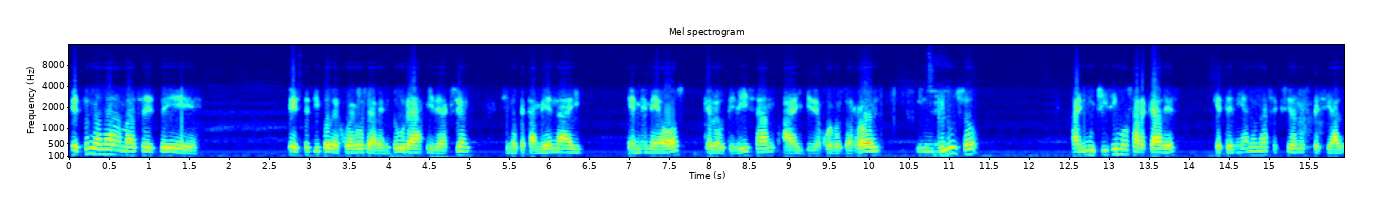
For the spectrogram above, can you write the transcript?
esto no nada más es de este tipo de juegos de aventura y de acción, sino que también hay MMOs que lo utilizan, hay videojuegos de rol, incluso hay muchísimos arcades que tenían una sección especial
